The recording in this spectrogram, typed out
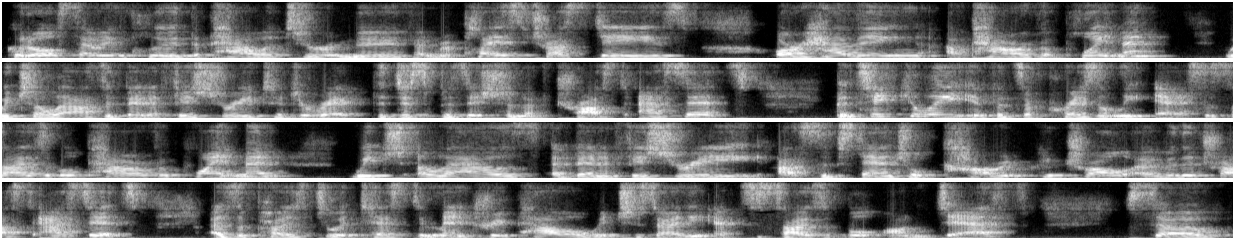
could also include the power to remove and replace trustees or having a power of appointment, which allows a beneficiary to direct the disposition of trust assets particularly if it's a presently exercisable power of appointment, which allows a beneficiary a substantial current control over the trust assets, as opposed to a testamentary power, which is only exercisable on death. So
